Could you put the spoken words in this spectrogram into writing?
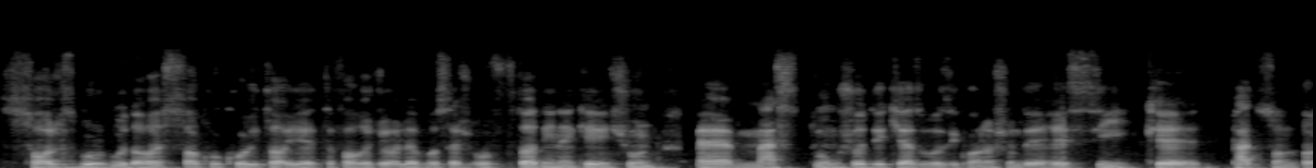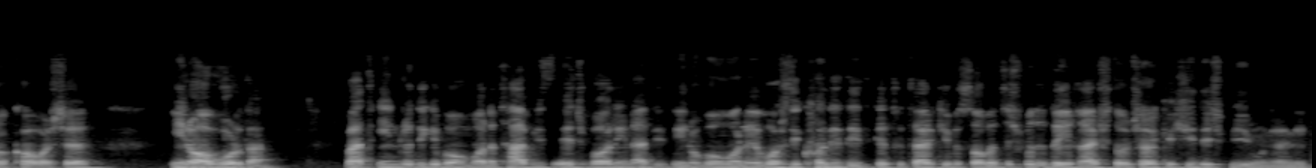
سالزبورگ بود آقای سکو کویتا یه اتفاق جالب واسش افتاد اینه که ایشون مصدوم شد یکی از بازیکناشون دقیقه سی که پتسون داکا باشه. اینو آوردن. بعد این رو دیگه به عنوان تعویض اجباری ندید. اینو به عنوان یه بازیکنی دید که تو ترکیب ثابتش بوده. دقیقه 84 کشیدش بیرون. یعنی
